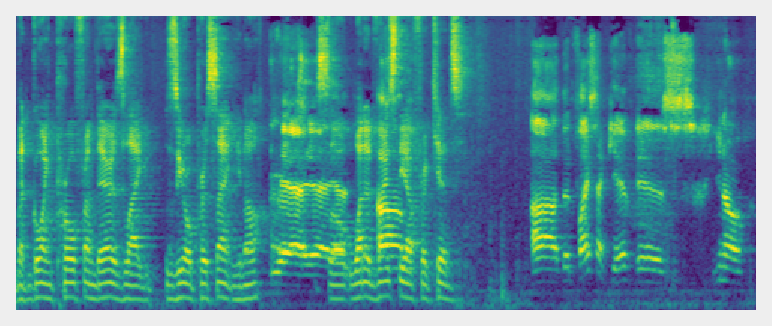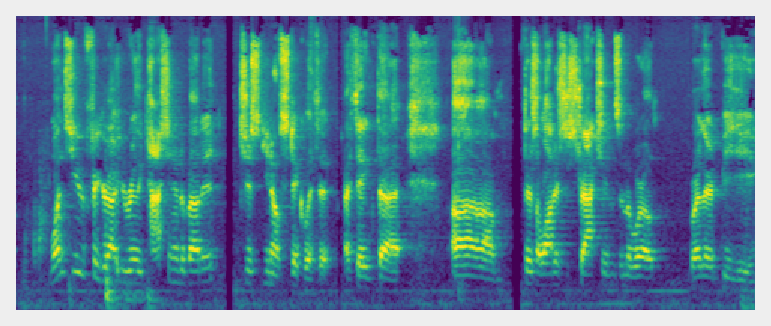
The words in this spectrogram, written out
but going pro from there is like zero percent, you know. Yeah, yeah. So, what advice um, do you have for kids? Uh, the advice I give is, you know, once you figure out you're really passionate about it, just you know, stick with it. I think that um, there's a lot of distractions in the world, whether it be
